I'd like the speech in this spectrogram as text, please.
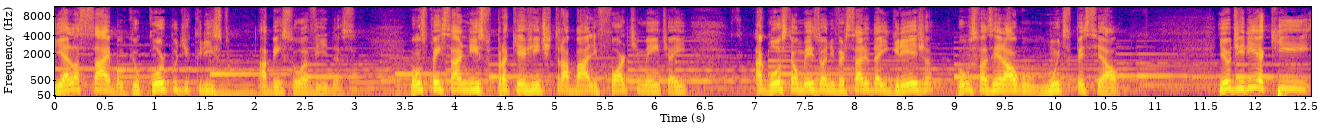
e elas saibam que o corpo de Cristo abençoa vidas. Vamos pensar nisso para que a gente trabalhe fortemente aí. Agosto é o mês do aniversário da igreja, vamos fazer algo muito especial. E eu diria que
